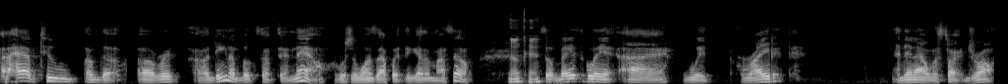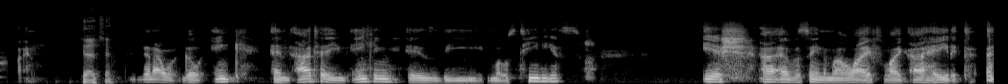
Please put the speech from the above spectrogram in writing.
I have two of the uh, Rick, uh, Dina books up there now, which are the ones I put together myself. Okay. So basically, I would write it, and then I would start drawing. Gotcha. Then I would go ink, and I tell you, inking is the most tedious ish I ever seen in my life. Like I hate it.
